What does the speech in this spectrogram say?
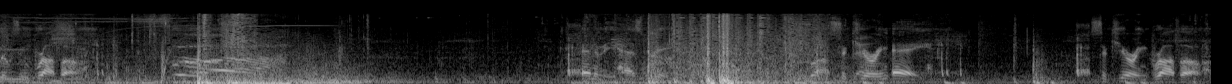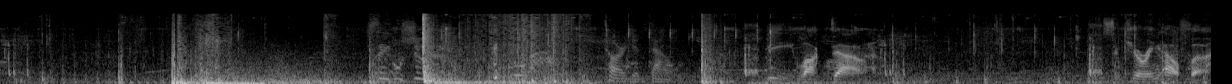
Losing Bravo. Enemy has B. Securing A. Securing Bravo. Single shooter. Target down. B locked down. Securing Alpha.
